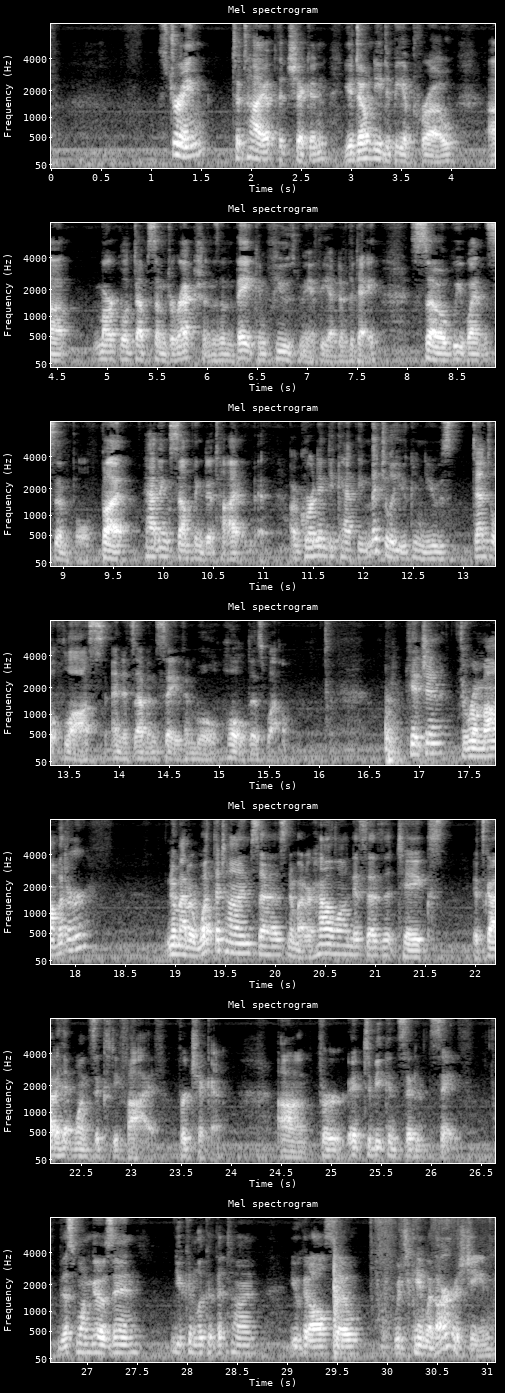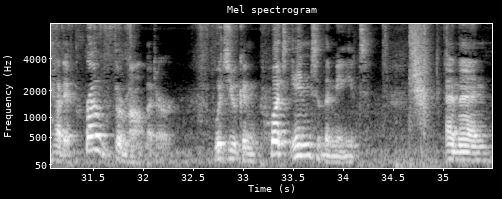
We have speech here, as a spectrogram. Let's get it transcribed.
String to tie up the chicken. You don't need to be a pro. Uh, Marc looked up some directions and they confused me at the end of the day. So we went simple. But having something to tie it with. According to Cathy Mitchell, you can use dental floss and it's oven safe and will hold as well. Kitchen thermometer. No matter what the time says, no matter how long it says it takes, it's got to hit 165 for chicken um, for it to be considered safe. This one goes in, you can look at the time. You could also, which came with our machine, have a probe thermometer, which you can put into the meat, and then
